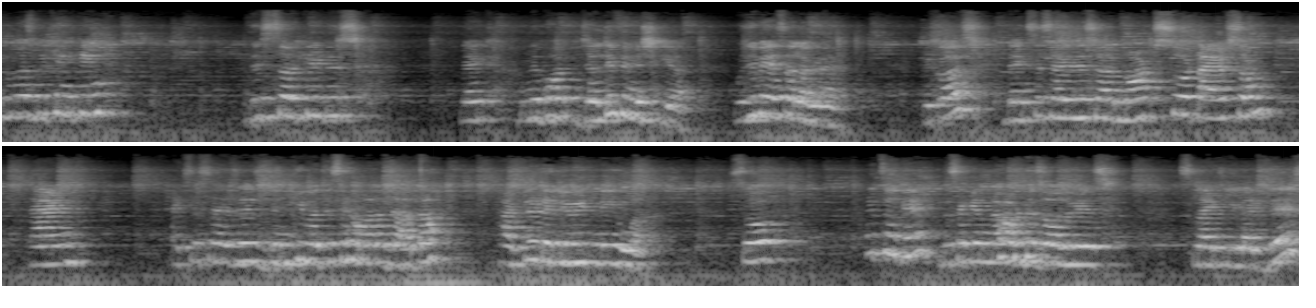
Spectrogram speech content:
you must be thinking this circuit is like हमने बहुत जल्दी फिनिश किया। मुझे भी ऐसा लग रहा है। Because the exercises are not so tiresome and exercises जिनकी वजह से हमारा ज़्यादा हंड्रेड एलिवेट नहीं हुआ। So it's okay the second round is always slightly like this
